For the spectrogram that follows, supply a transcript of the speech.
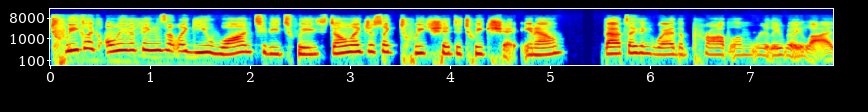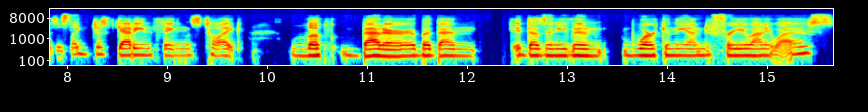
Tweak like only the things that like you want to be tweaked. Don't like just like tweak shit to tweak shit, you know? That's I think where the problem really, really lies. It's like just getting things to like look better, but then it doesn't even work in the end for you, anyways.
